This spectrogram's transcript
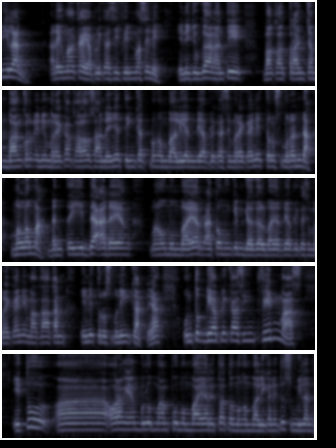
ada yang pakai aplikasi Finmas ini. Ini juga nanti bakal terancam bangkrut ini mereka kalau seandainya tingkat pengembalian di aplikasi mereka ini terus merendah, melemah dan tidak ada yang mau membayar atau mungkin gagal bayar di aplikasi mereka ini maka akan ini terus meningkat ya. Untuk di aplikasi Finmas itu uh, orang yang belum mampu membayar itu atau mengembalikan itu 9,9%.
